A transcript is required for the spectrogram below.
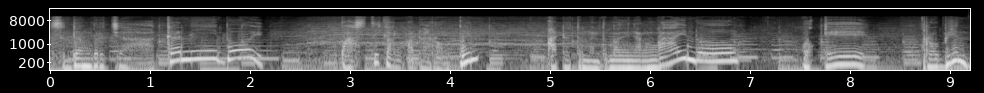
sedang berjaga nih boy. Pasti kalau ada Robin, ada teman-teman yang lain dong. Oke, Robin,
